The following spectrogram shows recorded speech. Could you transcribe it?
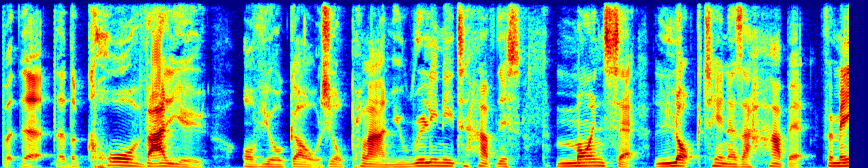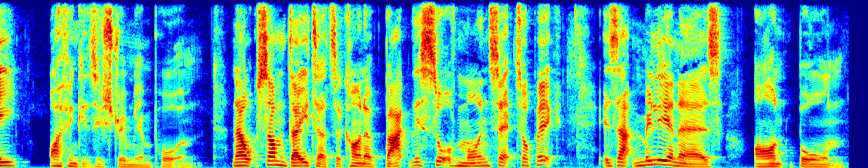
but the, the, the core value of your goals, your plan. You really need to have this mindset locked in as a habit. For me, I think it's extremely important. Now, some data to kind of back this sort of mindset topic is that millionaires aren't born,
